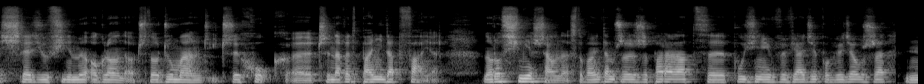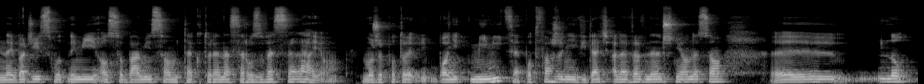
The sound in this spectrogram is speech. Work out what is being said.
śledził filmy, oglądał, czy to Jumanji, czy Hook, e, czy nawet Pani Dubfire. No rozśmieszał nas. To pamiętam, że, że parę lat e, później w wywiadzie powiedział, że najbardziej smutnymi osobami są te, które nas rozweselają. Może po to, bo mimice po twarzy nie widać, ale wewnętrznie one są yy, no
